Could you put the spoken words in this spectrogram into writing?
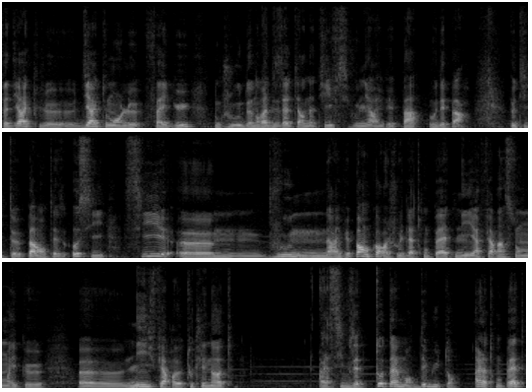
fait directement le Fa aigu. Donc je vous donnerai des alternatives si vous n'y arrivez pas au départ. Petite parenthèse aussi, si euh, vous n'arrivez pas encore à jouer de la trompette, ni à faire un son, et que euh, ni faire toutes les notes, voilà, si vous êtes totalement débutant à la trompette,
